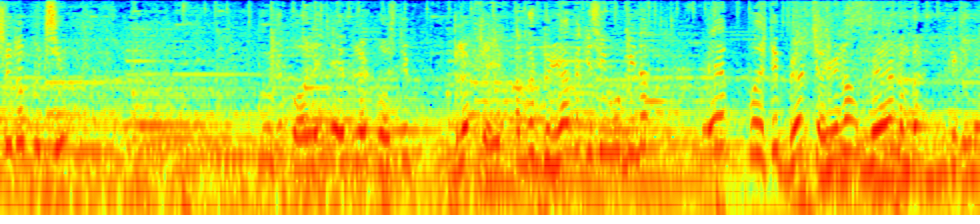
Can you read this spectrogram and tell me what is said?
शर्म मुझे मुझे college A blood positive blood चाहिए। अगर दुनिया में किसी को भी ना ए पॉजिटिव ब्लड चाहिए ना, मेरा नंबर लिख ले।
